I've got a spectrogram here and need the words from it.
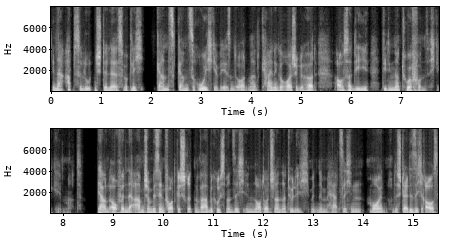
in der absoluten Stille. Es ist wirklich ganz, ganz ruhig gewesen dort. Man hat keine Geräusche gehört, außer die, die die Natur von sich gegeben hat. Ja, und auch wenn der Abend schon ein bisschen fortgeschritten war, begrüßt man sich in Norddeutschland natürlich mit einem herzlichen Moin. Und es stellte sich raus,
